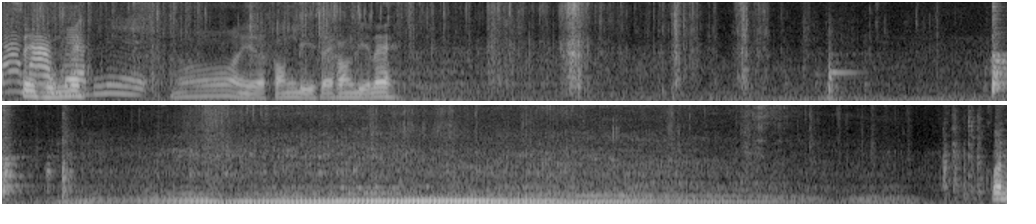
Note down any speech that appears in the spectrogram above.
มาใส่มาถุงเลยแบบนี้โอ้นี่ของดีใส่ของดีเลย คน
